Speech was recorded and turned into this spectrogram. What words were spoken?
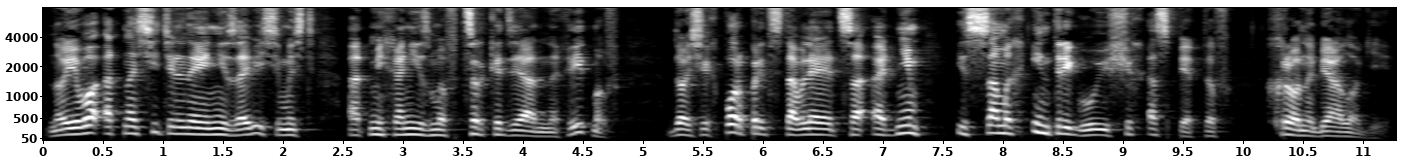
но его относительная независимость от механизмов циркадианных ритмов до сих пор представляется одним из самых интригующих аспектов хронобиологии.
